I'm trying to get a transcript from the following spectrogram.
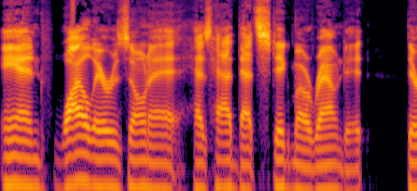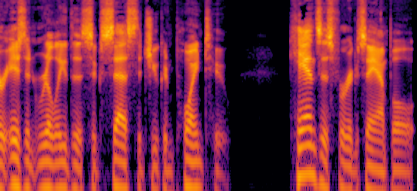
And while Arizona has had that stigma around it, there isn't really the success that you can point to. Kansas, for example,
